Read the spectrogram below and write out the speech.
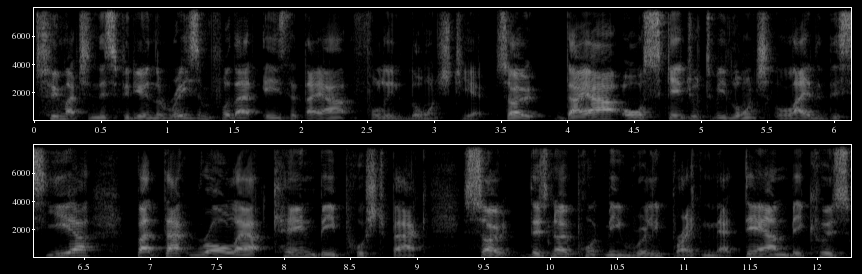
too much in this video. And the reason for that is that they aren't fully launched yet. So they are all scheduled to be launched later this year, but that rollout can be pushed back. So there's no point me really breaking that down because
